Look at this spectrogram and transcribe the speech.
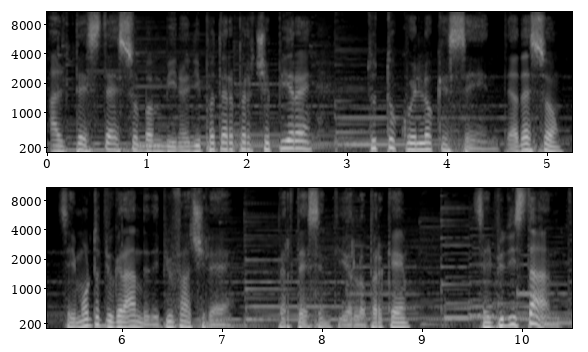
al te stesso bambino e di poter percepire tutto quello che sente. Adesso sei molto più grande ed è più facile per te sentirlo perché sei più distante.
